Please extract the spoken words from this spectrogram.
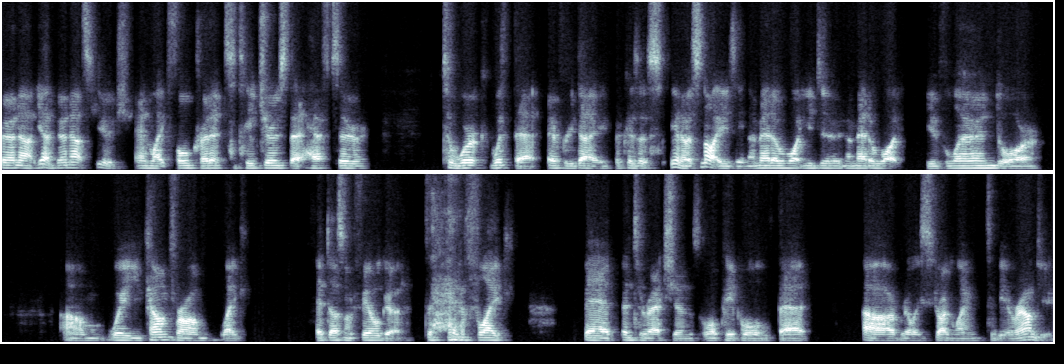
burnout yeah burnout's huge and like full credit to teachers that have to to work with that every day because it's you know it's not easy no matter what you do no matter what you've learned or um, where you come from like it doesn't feel good to have like bad interactions or people that are really struggling to be around you.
